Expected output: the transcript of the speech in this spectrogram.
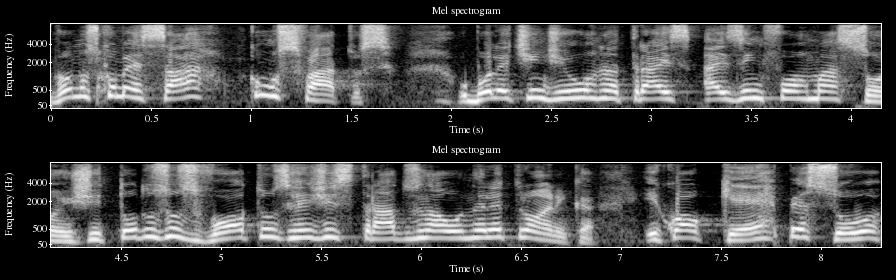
Vamos começar com os fatos. O boletim de urna traz as informações de todos os votos registrados na urna eletrônica e qualquer pessoa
